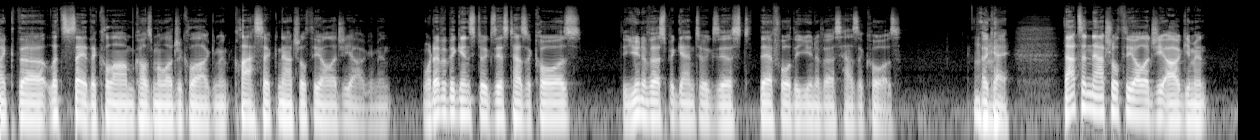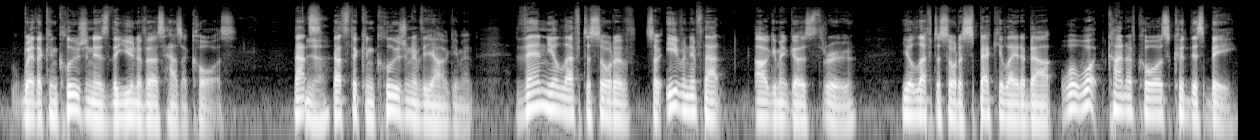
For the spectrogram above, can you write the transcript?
like the let's say the Kalam cosmological argument, classic natural theology argument, whatever begins to exist has a cause. The universe began to exist, therefore the universe has a cause. Mm-hmm. Okay, that's a natural theology argument where the conclusion is the universe has a cause. That's Yeah. that's the conclusion of the argument. Then you're left to sort of so even if that argument goes through, you're left to sort of speculate about well, what kind of cause could this be?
